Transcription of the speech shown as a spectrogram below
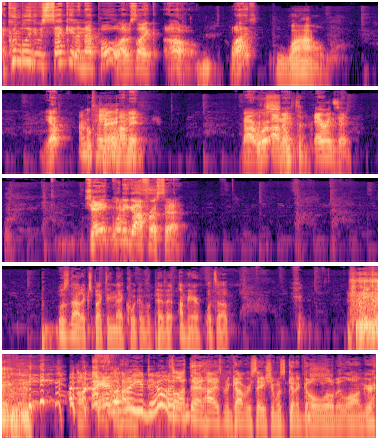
I couldn't believe he was second in that poll. I was like, "Oh, what?" Wow. Yep. I'm Okay. taking. I'm in. All right, we're, That's I'm something. in. Aaron's in. Jake, what do you got for us today? Was not expecting that quick of a pivot. I'm here. What's up? Hey, Jake. Uh, What were you doing? Thought that Heisman conversation was going to go a little bit longer.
